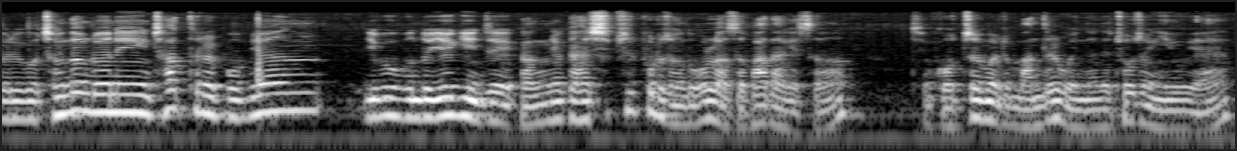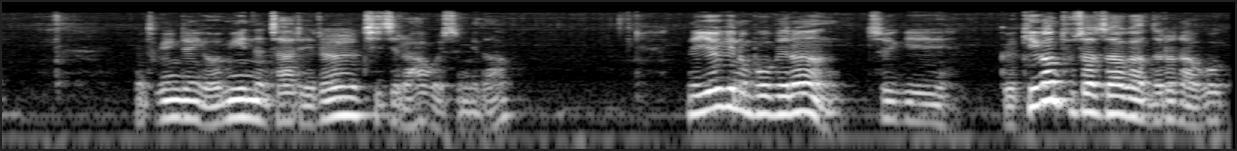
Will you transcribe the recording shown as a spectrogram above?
그리고 청담 러닝 차트를 보면 이 부분도 여기 이제 강력이 한17% 정도 올라서 바닥에서 지금 고점을 좀 만들고 있는데 조정 이후에 굉장히 의미 있는 자리를 지지를 하고 있습니다. 근데 여기는 보면은 저기 그 기관 투자자가 늘어나고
